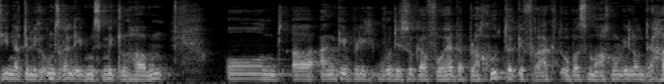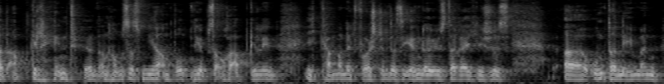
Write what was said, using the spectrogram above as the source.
die natürlich unsere Lebensmittel haben. Und äh, angeblich wurde sogar vorher der Blachutter gefragt, ob er es machen will, und er hat abgelehnt. Ja, dann haben sie es mir anboten, ich habe es auch abgelehnt. Ich kann mir nicht vorstellen, dass irgendein österreichisches äh, Unternehmen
